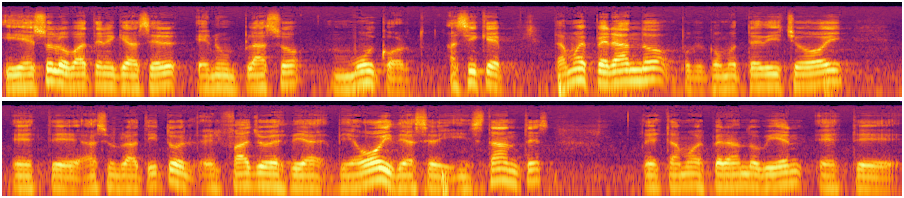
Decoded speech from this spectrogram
y eso lo va a tener que hacer en un plazo muy corto. Así que estamos esperando, porque como te he dicho hoy, este, hace un ratito, el, fallo es de, hoy, de hace instantes, estamos esperando bien este,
